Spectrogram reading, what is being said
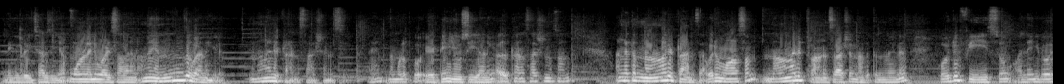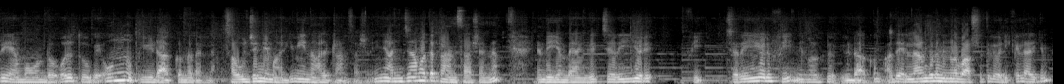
അല്ലെങ്കിൽ റീചാർജ് ചെയ്യാം. ഓൺലൈൻ വഴി സാധനം അങ്ങനെ എന്ത് വേണമെങ്കിലും. നാല് ട്രാൻസാക്ഷൻസ് നമ്മളിപ്പോൾ എ ടി എം യൂസ് ചെയ്യുകയാണെങ്കിൽ അത് ട്രാൻസാക്ഷൻസ് ആണ്. അങ്ങനത്തെ നാല് ട്രാൻസാ ഒരു മാസം നാല് ട്രാൻസാക്ഷൻ നടത്തുന്നതിന് ഒരു ഫീസും അല്ലെങ്കിൽ ഒരു എമൗണ്ടോ ഒരു തുകയോ ഒന്നും ഈടാക്കുന്നതല്ല. സൗജന്യമായിരിക്കും ഈ നാല് ട്രാൻസാക്ഷൻ ഇനി അഞ്ചാമത്തെ ട്രാൻസാക്ഷന് എന്ത് ചെയ്യും? ബാങ്ക് ചെറിയൊരു ഫീ ചെറിയൊരു ഫീ നിങ്ങൾക്ക് ഈടാക്കും. അത് എല്ലാം കൂടി നിങ്ങൾ വർഷത്തിൽ ഒരിക്കലായിരിക്കും.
